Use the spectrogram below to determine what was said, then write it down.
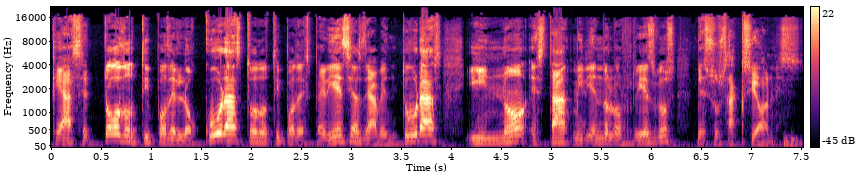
que hace todo tipo de locuras, todo tipo de experiencias, de aventuras y no está midiendo los riesgos de sus acciones.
